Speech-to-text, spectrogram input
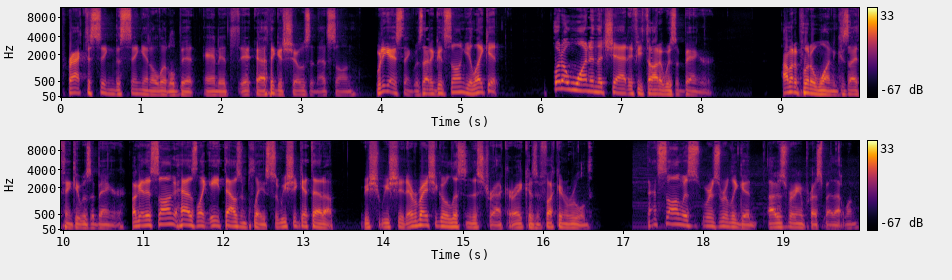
practicing the singing a little bit, and it's it, I think it shows in that song. What do you guys think? Was that a good song? You like it? Put a one in the chat if you thought it was a banger. I'm gonna put a one because I think it was a banger. Okay, this song has like eight thousand plays, so we should get that up. We should, we should, everybody should go listen to this track, all right? Because it fucking ruled. That song was was really good. I was very impressed by that one.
